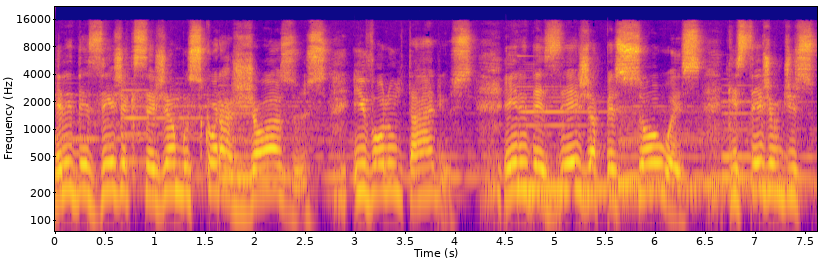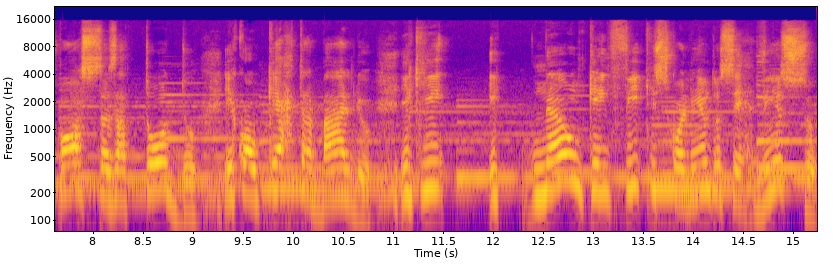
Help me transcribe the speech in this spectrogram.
Ele deseja que sejamos corajosos e voluntários. Ele deseja pessoas que estejam dispostas a todo e qualquer trabalho e que e não quem fique escolhendo o serviço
